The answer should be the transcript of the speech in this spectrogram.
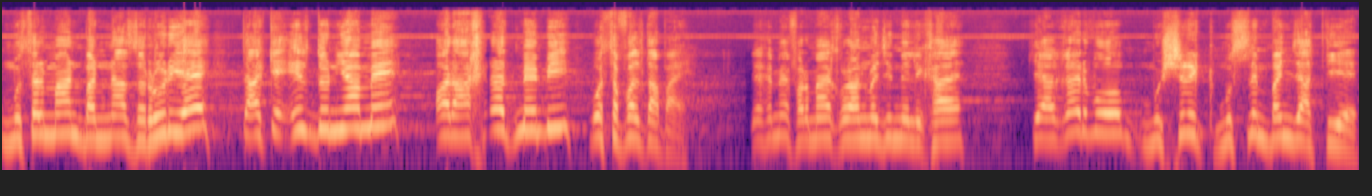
मुसलमान बनना ज़रूरी है, ताकि इस दुनिया में और आखिरत में भी वो सफलता पाए। जैसे मैं फरमाया, कुरान मजिद ने लिखा है कि अगर वो मुशरक, मुस्लिम बन जाती है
